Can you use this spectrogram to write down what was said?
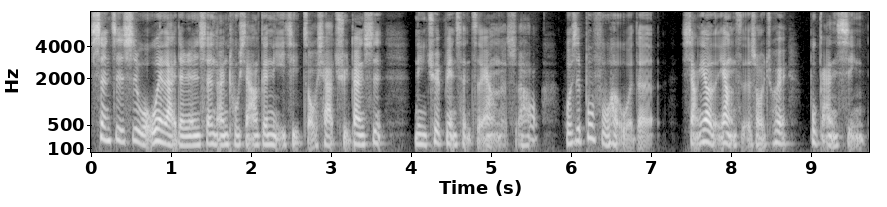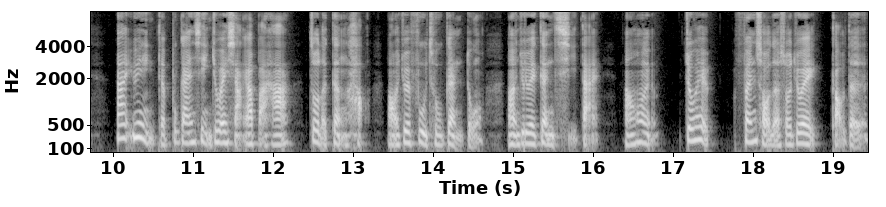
甚至是我未来的人生蓝图想要跟你一起走下去，但是你却变成这样的时候，或是不符合我的想要的样子的时候，就会不甘心。那因为你的不甘心，你就会想要把它做得更好，然后就会付出更多，然后就会更期待，然后就会分手的时候就会搞得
